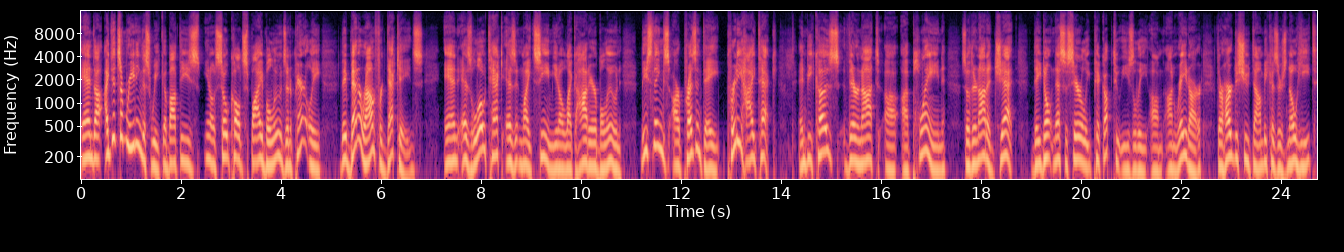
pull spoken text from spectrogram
And uh, I did some reading this week about these, you know, so-called spy balloons, and apparently they've been around for decades. And as low tech as it might seem, you know, like a hot air balloon, these things are present day pretty high tech. And because they're not uh, a plane, so they're not a jet, they don't necessarily pick up too easily um, on radar. They're hard to shoot down because there's no heat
